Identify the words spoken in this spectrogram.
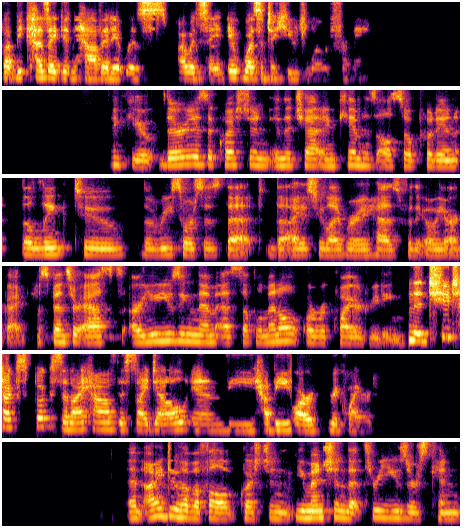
But because I didn't have it, it was, I would say it wasn't a huge load for me. Thank you. There is a question in the chat and Kim has also put in the link to the resources that the ISU library has for the OER guide. Spencer asks, are you using them as supplemental or required reading? The two textbooks that I have, the Seidel and the Habif are required. And I do have a follow-up question. You mentioned that three users can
